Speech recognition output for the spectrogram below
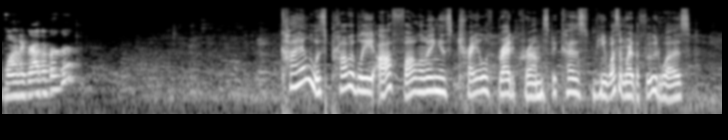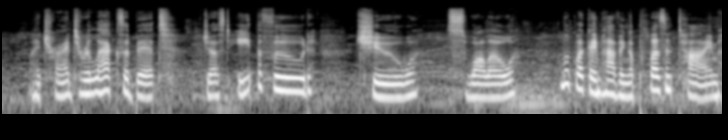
Want to grab a burger? Kyle was probably off following his trail of breadcrumbs because he wasn't where the food was. I tried to relax a bit. Just eat the food, chew, swallow, look like I'm having a pleasant time,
